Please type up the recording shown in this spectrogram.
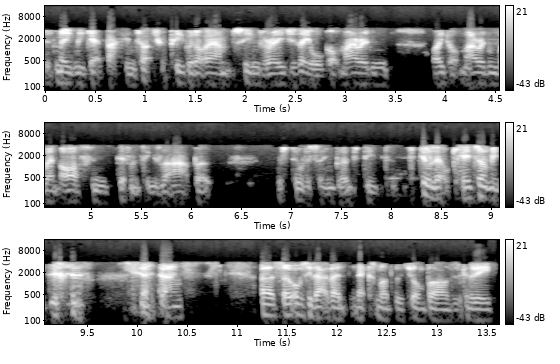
has made me get back in touch with people that I haven't seen for ages. They all got married, and I got married and went off, and different things like that. But we're still the same blokes. Still little kids, aren't we? Down. Uh, so obviously that event next month with John Barnes is going to be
